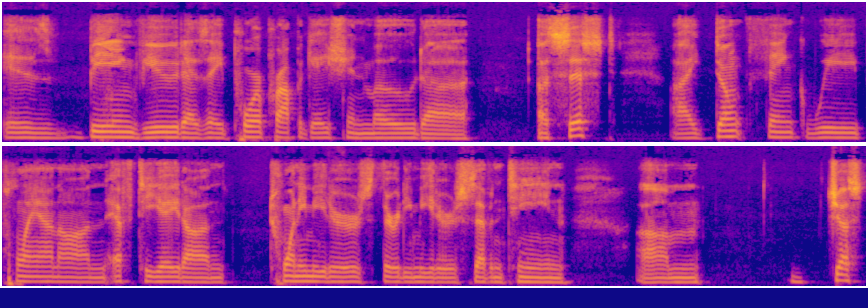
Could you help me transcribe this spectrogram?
is being viewed as a poor propagation mode uh, assist. I don't think we plan on FT8 on 20 meters, 30 meters, 17 um, just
